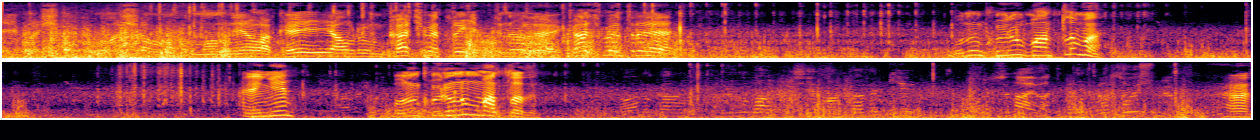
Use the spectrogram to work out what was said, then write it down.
Ey maşallah maşallah dumanlıya bak hey yavrum kaç metre gittin öyle kaç metre Bunun kuyruğu bantlı mı? Engin bunun kuyruğunu mu bantladın? Kuyruğunu bant, şey bantladım ki uçsun hayvan. Yoksa uçmuyor. Evet.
